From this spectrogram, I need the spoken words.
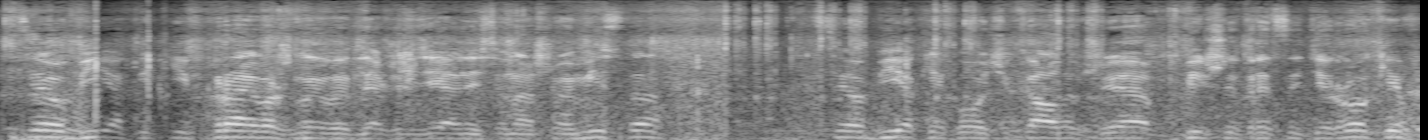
це об'єкт, який вкрай важливий для життєдіяльності нашого міста. Це об'єкт, якого чекали вже більше 30 років.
